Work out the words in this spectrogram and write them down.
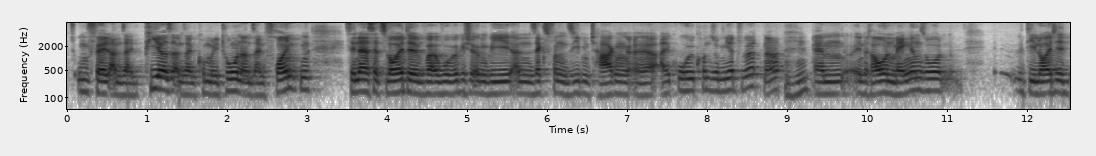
das Umfeld an seinen Peers, an seinen Kommilitonen, an seinen Freunden sind das jetzt Leute, wo wirklich irgendwie an sechs von sieben Tagen äh, Alkohol konsumiert wird, ne? Mhm. Ähm, in rauen Mengen so. Die Leute,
